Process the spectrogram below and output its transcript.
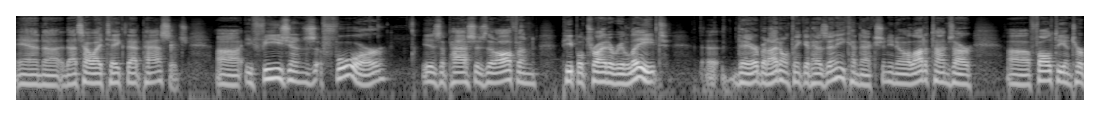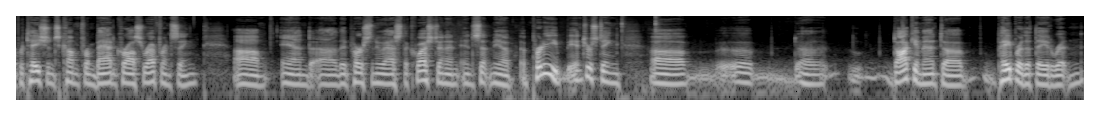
And uh, that's how I take that passage. Uh, Ephesians 4 is a passage that often people try to relate uh, there, but I don't think it has any connection. You know, a lot of times our uh, faulty interpretations come from bad cross referencing. Um, and uh, the person who asked the question and, and sent me a, a pretty interesting uh, uh, uh document, uh, paper that they had written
